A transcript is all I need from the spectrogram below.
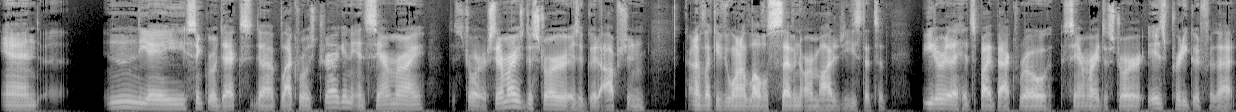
And uh, in the Synchro decks, uh, Black Rose Dragon and Samurai Destroyer. Samurai Destroyer is a good option, kind of like if you want a level 7 Armades, that's a beater that hits by back row samurai destroyer is pretty good for that.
